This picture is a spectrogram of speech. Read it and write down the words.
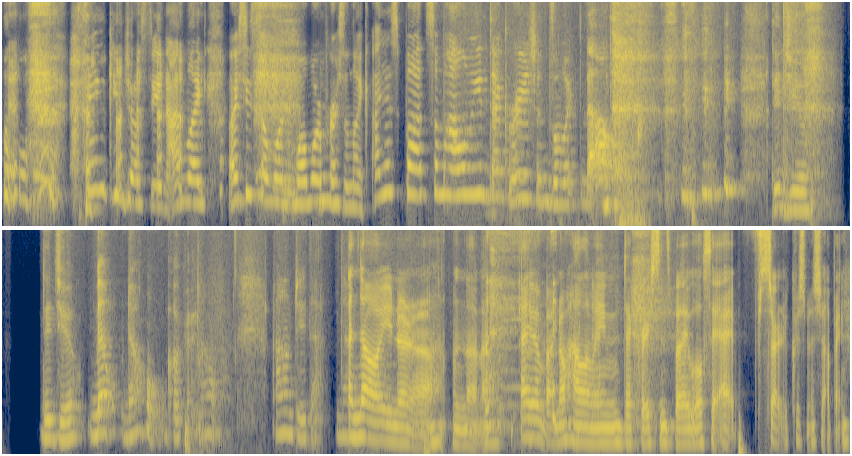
Thank you, Justine. I'm like, I see someone, one more person, like, I just bought some Halloween decorations. I'm like, no. Did you? Did you? no, no, Okay. no. I don't do that. No. Uh, No, you no, no, no, no, no. I haven't bought no Halloween decorations, but I will say I started Christmas shopping.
